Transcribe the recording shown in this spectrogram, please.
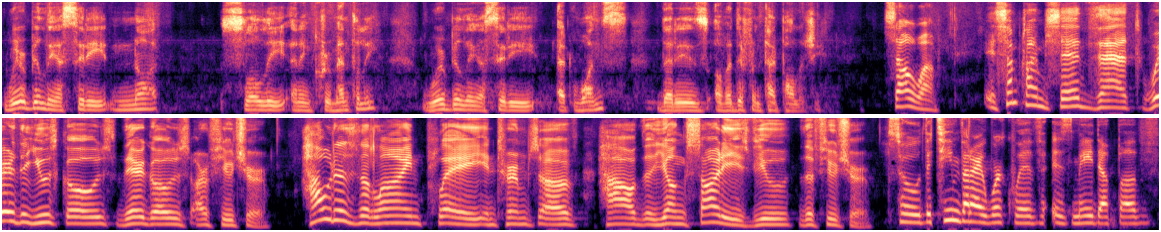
We're building a city not slowly and incrementally. We're building a city at once that is of a different typology. Salwa, uh, it's sometimes said that where the youth goes, there goes our future. How does the line play in terms of how the young Saudis view the future? So, the team that I work with is made up of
